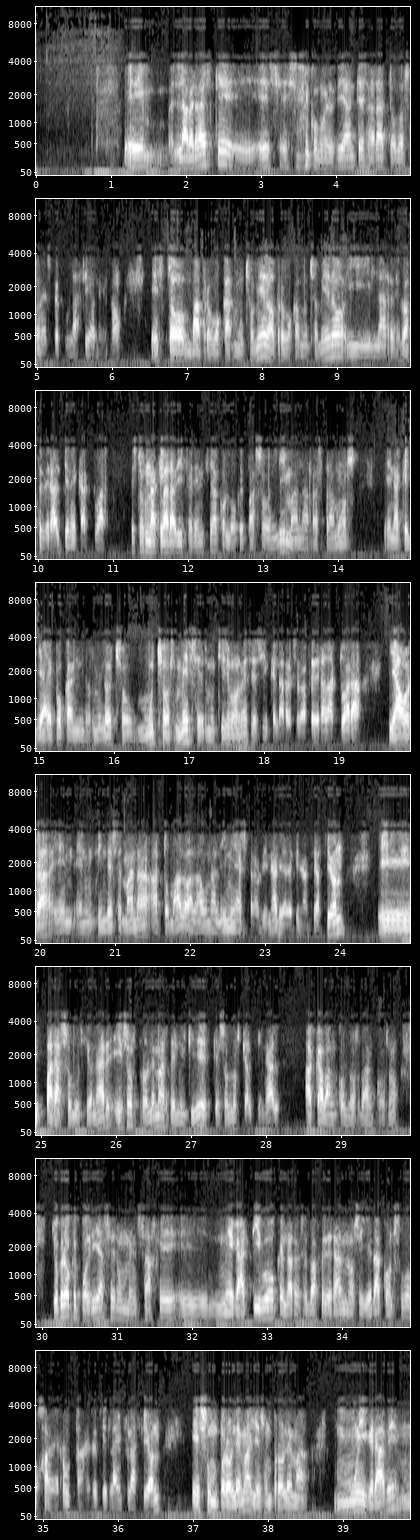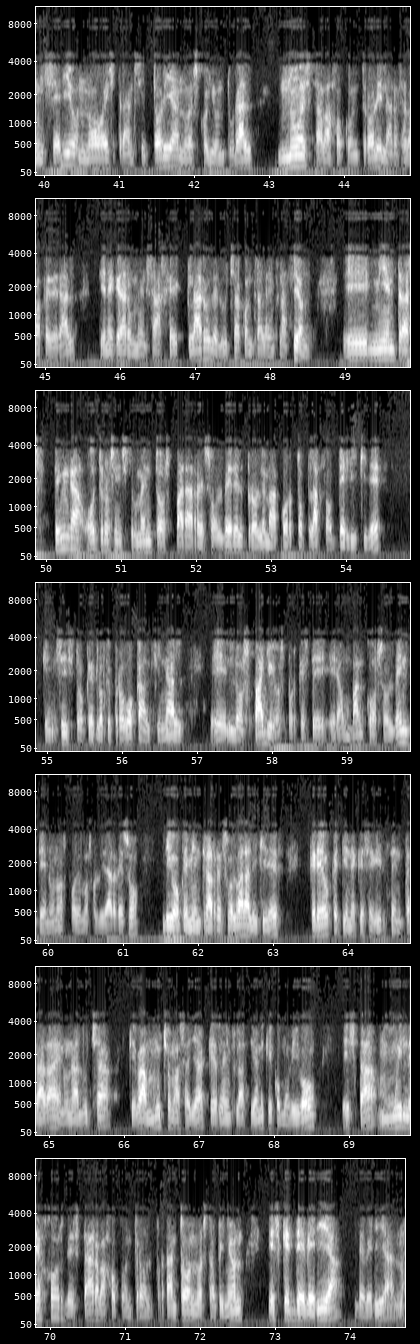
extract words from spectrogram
Eh, la verdad es que es, como decía antes, ahora todo son especulaciones, ¿no? Esto va a provocar mucho miedo, va a provocar mucho miedo y la Reserva Federal tiene que actuar. Esto es una clara diferencia con lo que pasó en Lima. Arrastramos en aquella época, en 2008, muchos meses, muchísimos meses sin que la Reserva Federal actuara y ahora en, un fin de semana ha tomado, ha dado una línea extraordinaria de financiación eh, para solucionar esos problemas de liquidez, que son los que al final acaban con los bancos. ¿no? Yo creo que podría ser un mensaje eh, negativo que la Reserva Federal no siguiera con su hoja de ruta. Es decir, la inflación es un problema y es un problema muy grave, muy serio, no es transitoria, no es coyuntural, no está bajo control y la Reserva Federal tiene que dar un mensaje claro de lucha contra la inflación. Eh, mientras tenga otros instrumentos para resolver el problema a corto plazo de liquidez, que insisto, que es lo que provoca al final eh, los fallos, porque este era un banco solvente, no nos podemos olvidar de eso, digo que mientras resuelva la liquidez, creo que tiene que seguir centrada en una lucha que va mucho más allá, que es la inflación y que, como digo, está muy lejos de estar bajo control. Por tanto, nuestra opinión es que debería, debería, no,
